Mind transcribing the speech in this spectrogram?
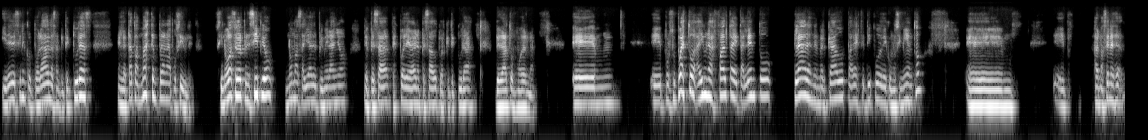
y debe ser incorporado en las arquitecturas en la etapa más temprana posible. Si no va a ser al principio, no más allá del primer año de empezar, después de haber empezado tu arquitectura de datos moderna. Em, eh, por supuesto, hay una falta de talento clara en el mercado para este tipo de conocimiento. Em, eh, almacenes, de,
